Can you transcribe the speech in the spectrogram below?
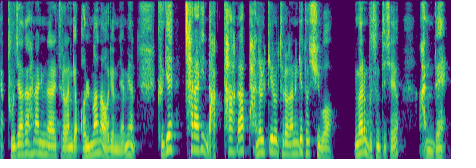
야 부자가 하나님 나라에 들어가는 게 얼마나 어렵냐면 그게 차라리 낙타가 바늘기로 들어가는 게 더 쉬워. 이 말은 무슨 뜻이에요? 안 돼.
